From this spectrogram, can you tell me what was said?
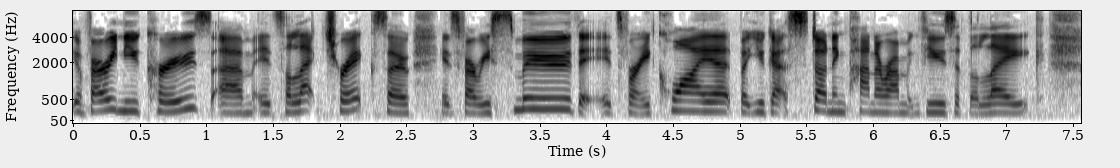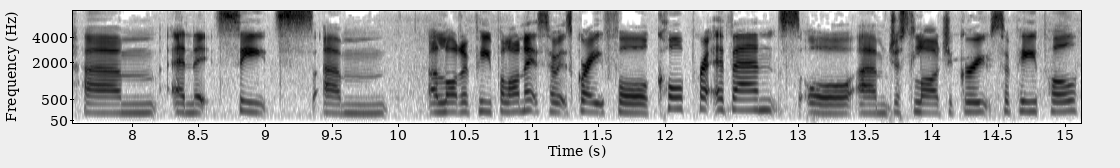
a very new cruise. Um, it's electric, so it's very smooth, it- it's very quiet, but you get stunning panoramic views of the lake, um, and it seats. Um, a lot of people on it, so it's great for corporate events or um, just larger groups of people.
